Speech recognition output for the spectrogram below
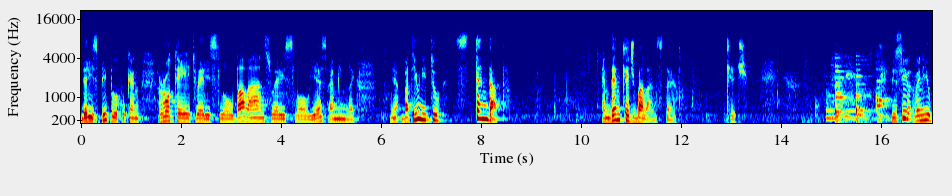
There is people who can rotate very slow, balance very slow. Yes? I mean like, yeah. But you need to stand up and then catch balance there. Catch. You see, when you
